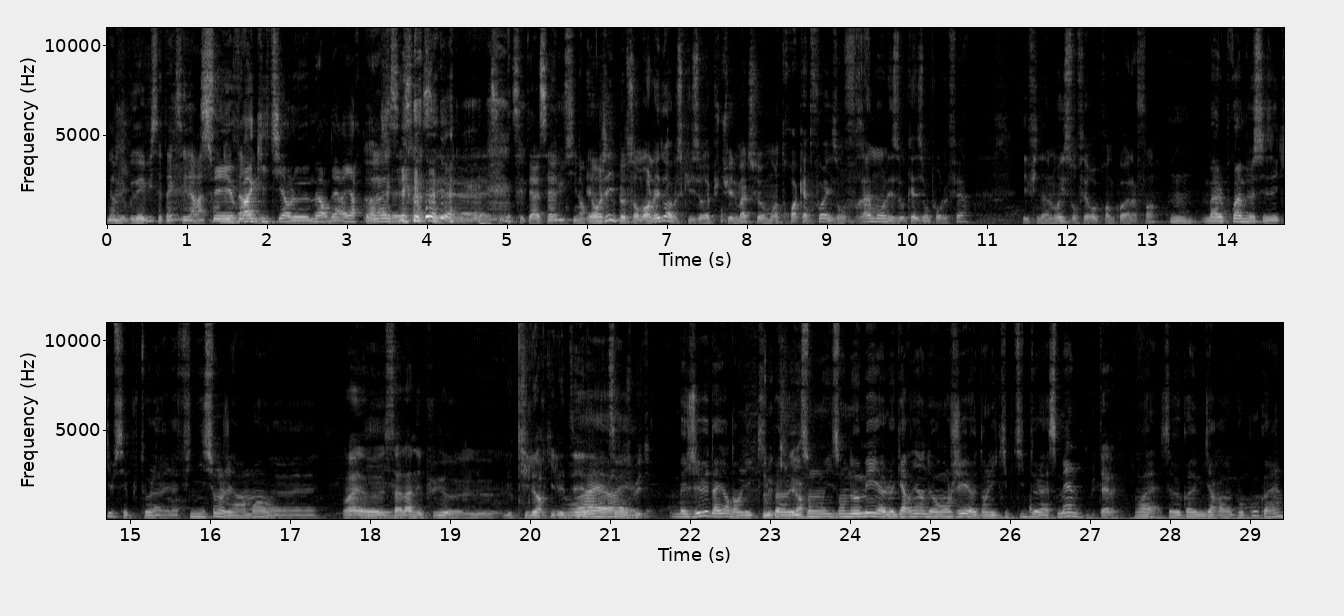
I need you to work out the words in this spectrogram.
non mais vous avez vu cette accélération C'est Evra qui tire le mur derrière. Quoi. Ouais c'est ça. euh, C'était assez hallucinant. Et Angers, ils peuvent s'en mordre les doigts parce qu'ils auraient pu tuer le match au moins 3-4 fois. Ils ont vraiment les occasions pour le faire. Et finalement, ils se sont fait reprendre quoi à la fin? Mhm. Bah, le problème de ces équipes, c'est plutôt la, la finition, généralement. euh, Ouais, euh, Et- Salah n'est plus euh, le, le killer qu'il était Ouais, avec ses ouais. 11 buts. Mais j'ai vu d'ailleurs dans l'équipe, euh, ils, ont, ils ont nommé euh, le gardien de Angers euh, dans l'équipe type de la semaine. Butel. Ouais, ça veut quand même dire euh, beaucoup quand même.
